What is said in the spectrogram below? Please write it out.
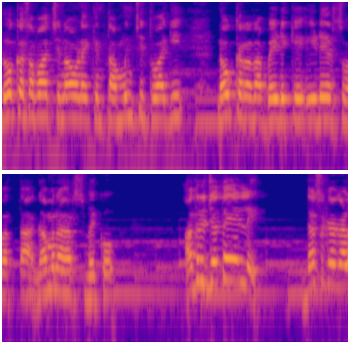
ಲೋಕಸಭಾ ಚುನಾವಣೆಗಿಂತ ಮುಂಚಿತವಾಗಿ ನೌಕರರ ಬೇಡಿಕೆ ಈಡೇರಿಸುವತ್ತ ಗಮನ ಹರಿಸಬೇಕು. ಅದರ ಜೊತೆಯಲ್ಲಿ ದಶಕಗಳ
